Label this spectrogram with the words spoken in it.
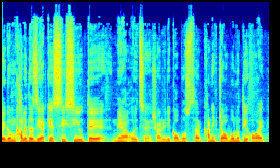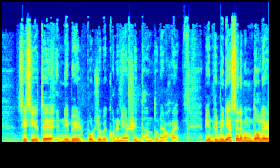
Begum Khaleda জিয়াকে সিসিইউতে নেওয়া হয়েছে। শারীরিক অবস্থার খানিকটা অবনতি হয় সিসিইউতে নিবিড় পর্যবেক্ষণে নেওয়ার সিদ্ধান্ত নেওয়া হয়। বিএনপির মিডিয়া সেল এবং দলের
